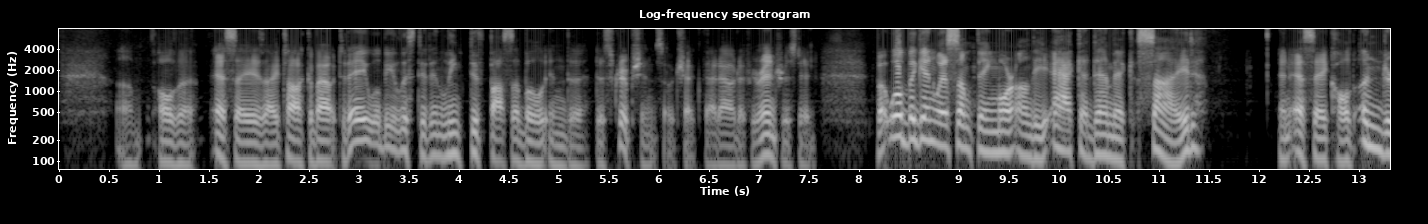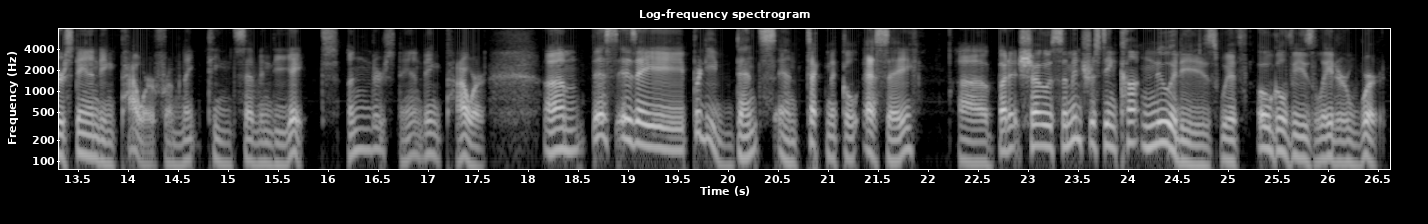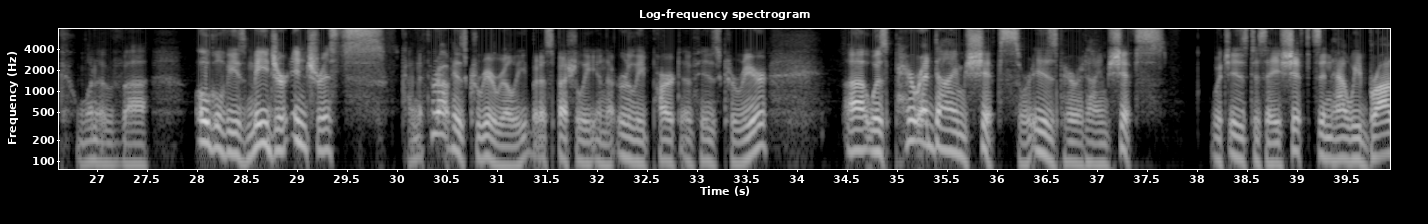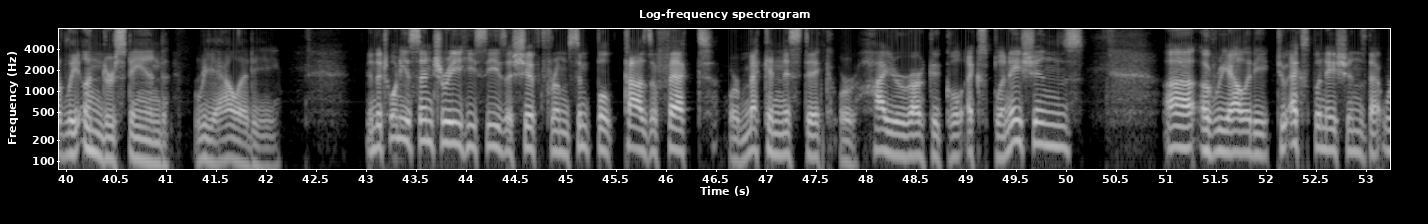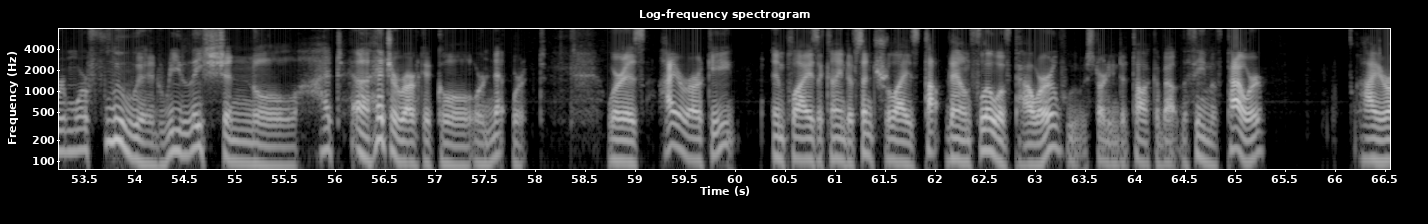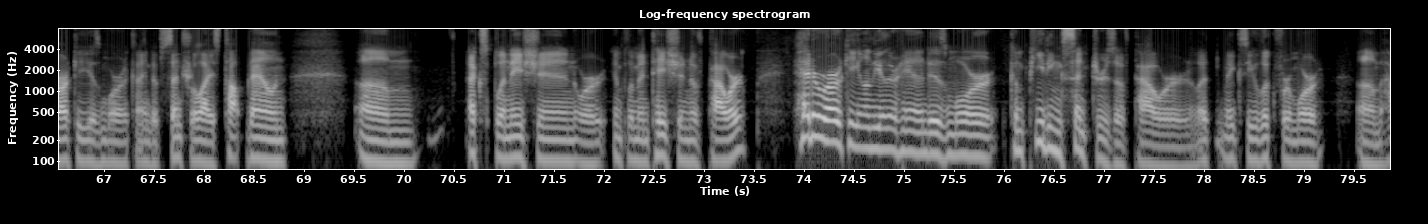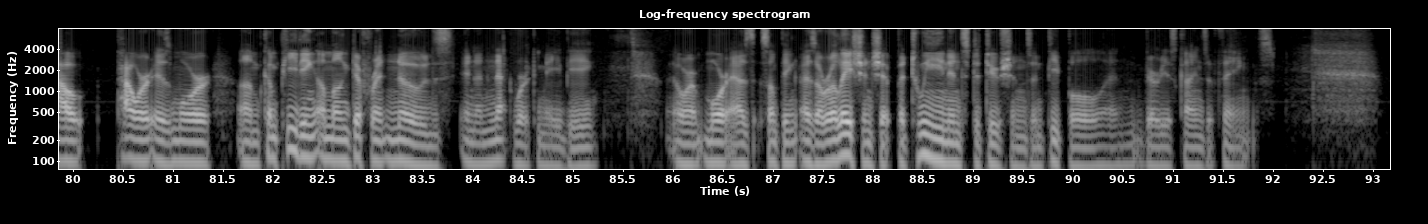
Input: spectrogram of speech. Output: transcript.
Um, all the essays I talk about today will be listed and linked if possible in the description, so check that out if you're interested. But we'll begin with something more on the academic side an essay called Understanding Power from 1978. Understanding Power. Um, this is a pretty dense and technical essay uh, but it shows some interesting continuities with Ogilvy's later work. One of uh, Ogilvy's major interests, kind of throughout his career really, but especially in the early part of his career, uh, was paradigm shifts, or is paradigm shifts, which is to say shifts in how we broadly understand reality. In the 20th century, he sees a shift from simple cause effect or mechanistic or hierarchical explanations uh, of reality to explanations that were more fluid, relational, het- uh, heterarchical, or networked. Whereas hierarchy implies a kind of centralized top down flow of power. We were starting to talk about the theme of power. Hierarchy is more a kind of centralized top down um, explanation or implementation of power. Heterarchy, on the other hand, is more competing centers of power. That makes you look for more um, how power is more um, competing among different nodes in a network, maybe, or more as something as a relationship between institutions and people and various kinds of things.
